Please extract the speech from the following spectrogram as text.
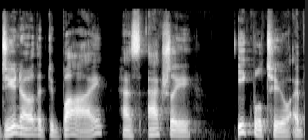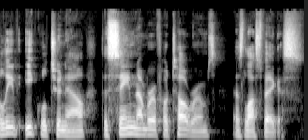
Do you know that Dubai has actually equal to, I believe, equal to now the same number of hotel rooms as Las Vegas?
